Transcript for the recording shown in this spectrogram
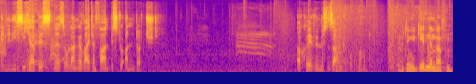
Wenn du nicht sicher bist, ne, so lange weiterfahren, bis du andodged. Okay, wir müssen Sachen kaputt machen. Mit den gegebenen Waffen.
